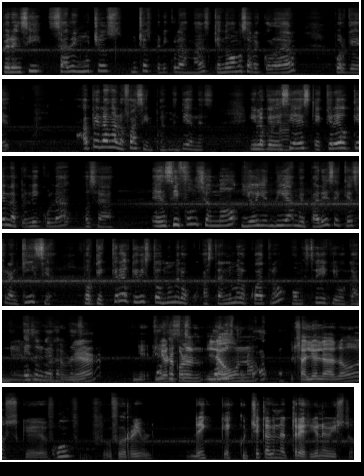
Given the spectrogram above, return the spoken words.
Pero en sí salen muchos, muchas películas más que no vamos a recordar porque apelan a lo fácil, pues, ¿me entiendes? Y lo que decía es que creo que en la película, o sea, en sí funcionó y hoy en día me parece que es franquicia, porque creo que he visto el número, hasta el número 4, o me estoy equivocando. Eso es lo que me yo, recuerdo la 1, salió la 2, que fue, horrible. escuché que había una 3, yo no he visto.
